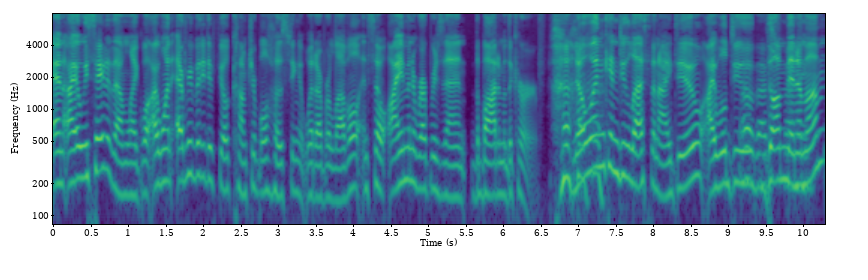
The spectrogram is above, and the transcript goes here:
And I always say to them, like, well, I want everybody to feel comfortable hosting at whatever level. And so I am going to represent the bottom of the curve. No one can do less than I do. I will do Oh, the funny. minimum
